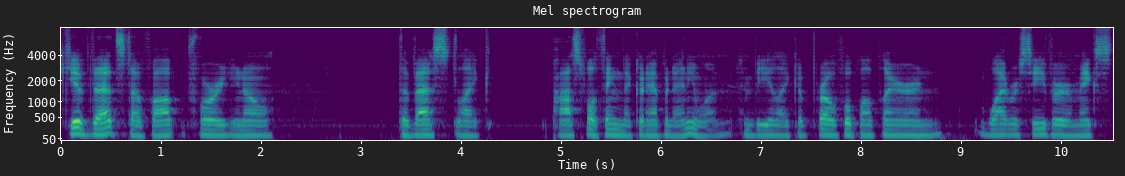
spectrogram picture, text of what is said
give that stuff up for you know the best like possible thing that could happen to anyone and be like a pro football player and wide receiver makes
